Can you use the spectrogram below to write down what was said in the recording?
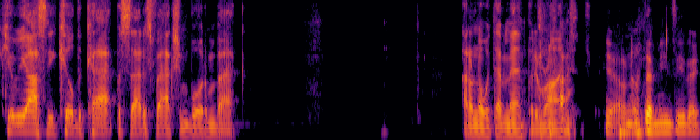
"Curiosity killed the cat, but satisfaction brought him back." I don't know what that meant, but it rhymed. Yeah, I don't know what that means either.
